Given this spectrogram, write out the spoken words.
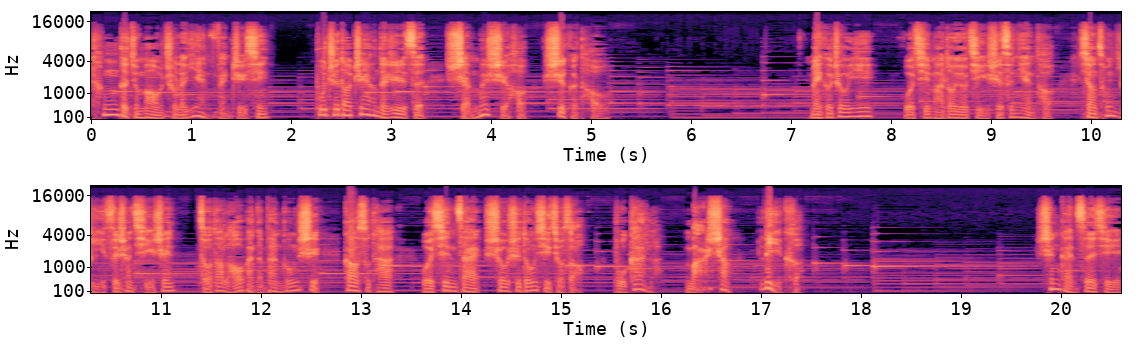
腾的就冒出了厌烦之心，不知道这样的日子什么时候是个头？每个周一。我起码都有几十次念头，想从椅子上起身，走到老板的办公室，告诉他我现在收拾东西就走，不干了，马上立刻。深感自己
